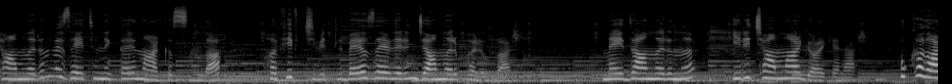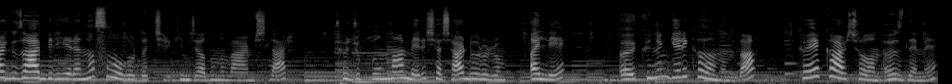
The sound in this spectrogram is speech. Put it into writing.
çamların ve zeytinliklerin arkasında hafif çivitli beyaz evlerin camları parıldar. Meydanlarını iri çamlar gölgeler. Bu kadar güzel bir yere nasıl olur da çirkince adını vermişler? Çocukluğumdan beri şaşar dururum. Ali, öykünün geri kalanında köye karşı olan özlemi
